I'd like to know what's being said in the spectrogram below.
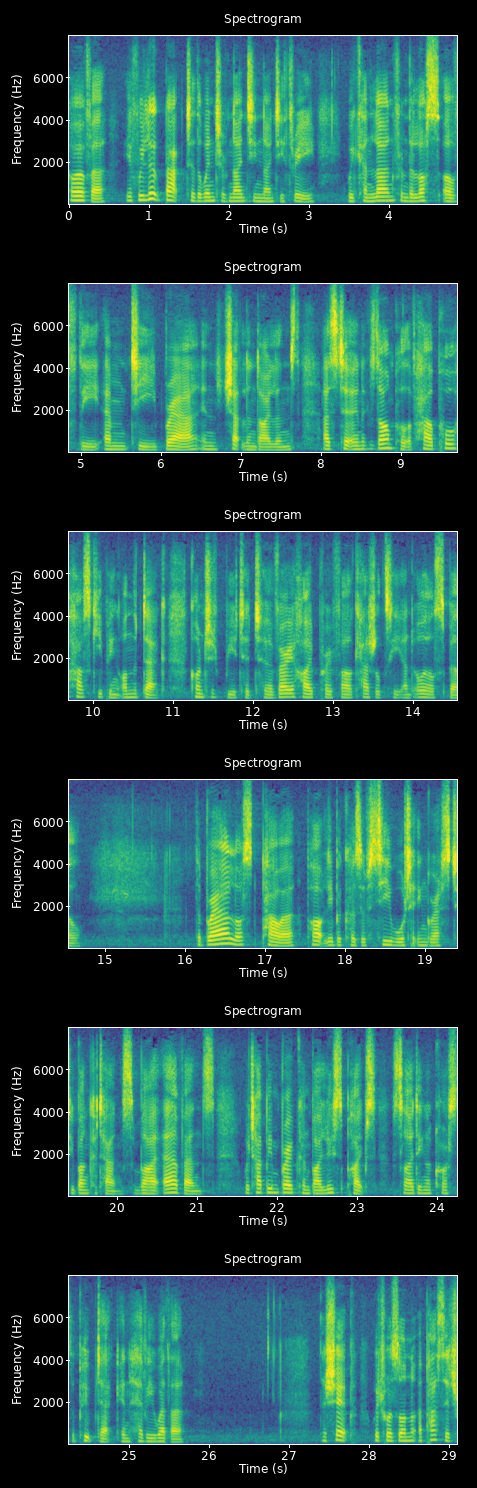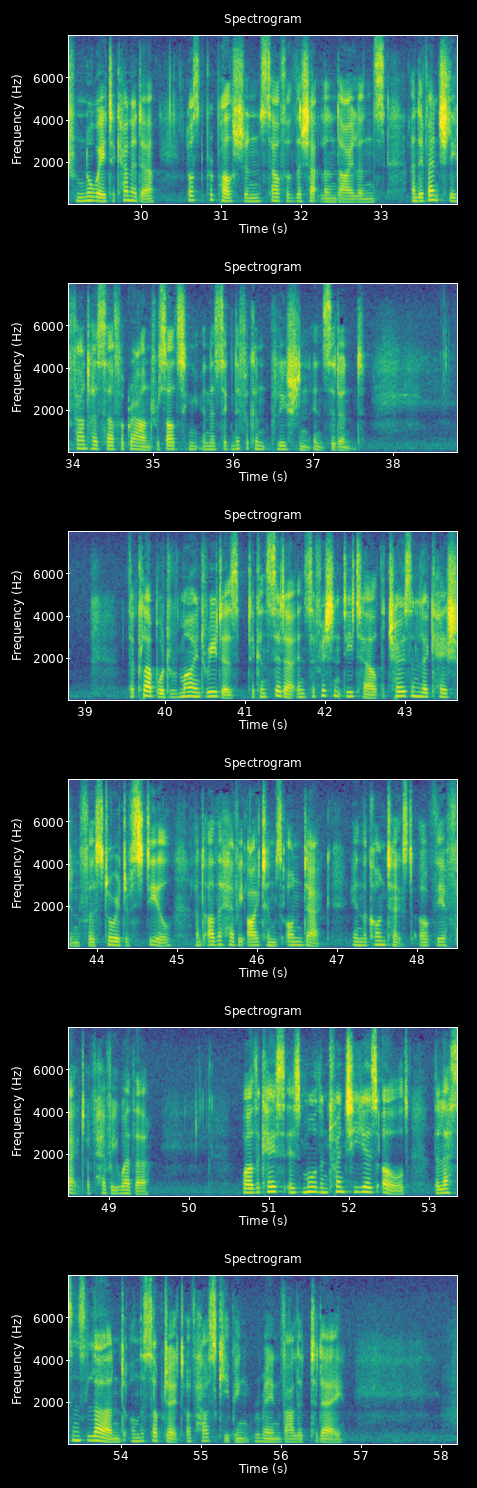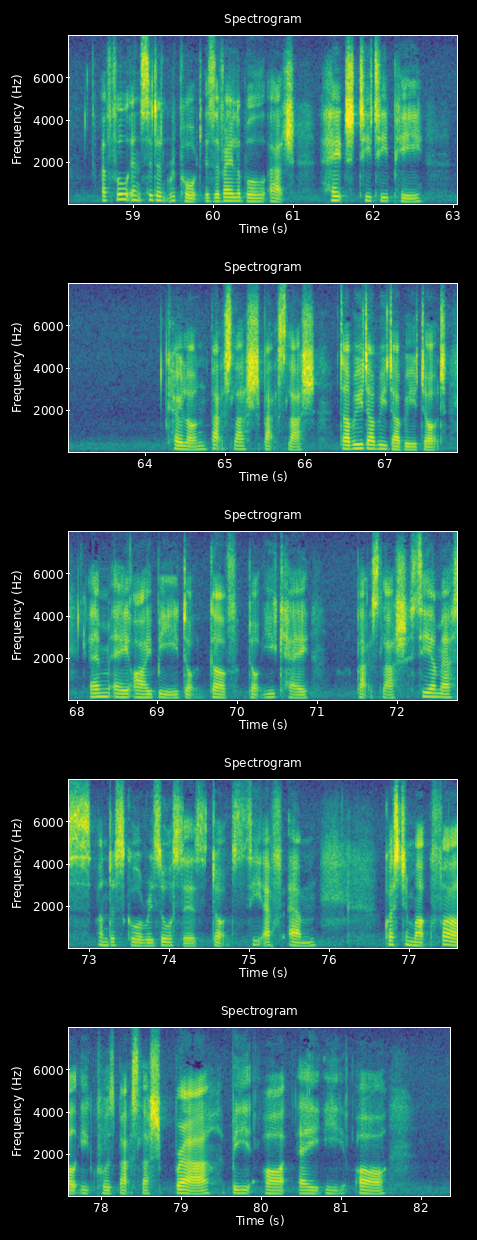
However, if we look back to the winter of 1993, we can learn from the loss of the MT Braer in Shetland Islands as to an example of how poor housekeeping on the deck contributed to a very high profile casualty and oil spill. The Braer lost power partly because of seawater ingress to bunker tanks via air vents, which had been broken by loose pipes sliding across the poop deck in heavy weather. The ship which was on a passage from Norway to Canada, lost propulsion south of the Shetland Islands and eventually found herself aground, resulting in a significant pollution incident. The club would remind readers to consider in sufficient detail the chosen location for storage of steel and other heavy items on deck in the context of the effect of heavy weather. While the case is more than 20 years old, the lessons learned on the subject of housekeeping remain valid today. A full incident report is available at http colon backslash backslash www.maib.gov.uk backslash cms underscore resources dot cfm question mark file equals backslash braer b r a e r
